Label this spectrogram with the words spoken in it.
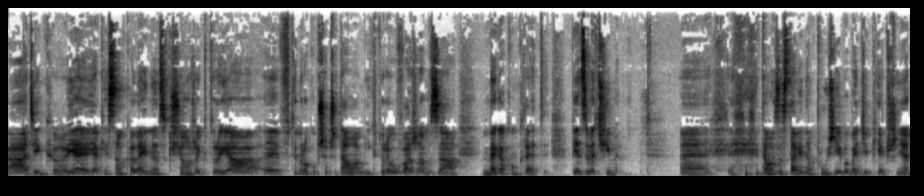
A dziękuję, jakie są kolejne z książek, które ja e, w tym roku przeczytałam i które uważam za mega konkrety. Więc lecimy. E, tą zostawię na później, bo będzie pieprznie.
